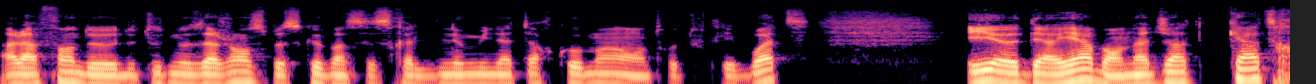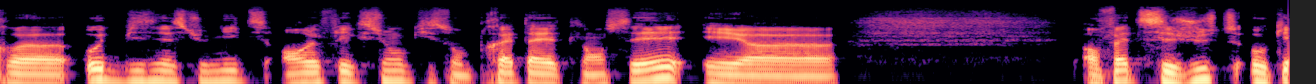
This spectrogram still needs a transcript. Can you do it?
à la fin de, de, toutes nos agences parce que ben, ce serait le dénominateur commun entre toutes les boîtes. Et euh, derrière, ben, on a déjà quatre euh, autres business units en réflexion qui sont prêtes à être lancées. Et euh, en fait, c'est juste OK.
